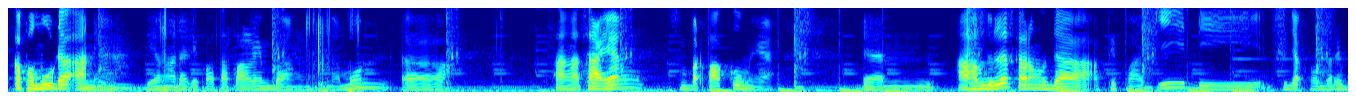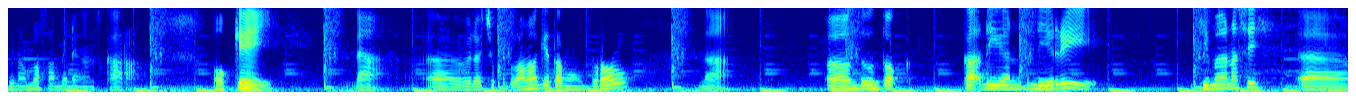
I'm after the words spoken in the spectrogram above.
kepemudaan ya Mm. yang ada di kota Palembang. Namun eh, sangat sayang sempat vakum ya. Dan alhamdulillah sekarang udah aktif lagi di sejak tahun 2016 sampai dengan sekarang. Oke. Nah, eh, udah cukup lama kita ngobrol. Nah, eh, untuk Kak Dian sendiri gimana sih? Eh,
